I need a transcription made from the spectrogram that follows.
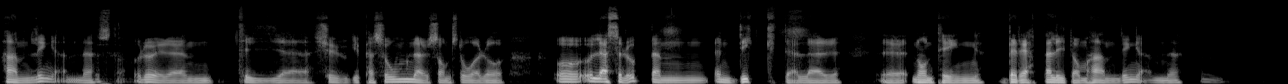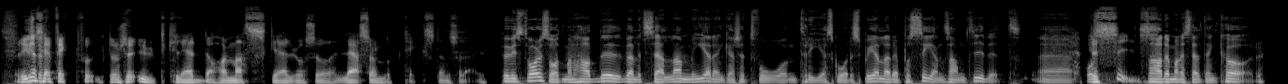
handlingen. Och då är det en 10-20 personer som står och, och, och, läser upp en, en dikt eller eh, någonting, berättar lite om handlingen. Mm. Det är ganska effektfullt. De är så utklädda, har masker och så läser de upp texten sådär. För visst var det så att man hade väldigt sällan mer än kanske två, tre skådespelare på scen samtidigt. Eh, och Precis. så hade man istället en kör.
